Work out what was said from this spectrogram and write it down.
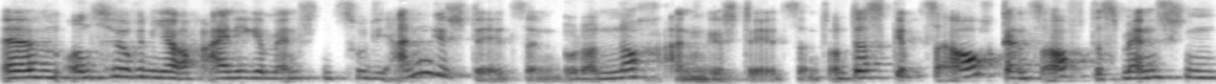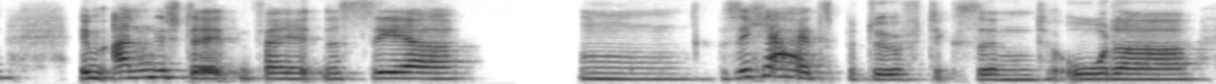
Ähm, uns hören ja auch einige Menschen zu, die angestellt sind oder noch angestellt sind. Und das gibt es auch ganz oft, dass Menschen im Angestelltenverhältnis sehr mh, hm, sicherheitsbedürftig sind oder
